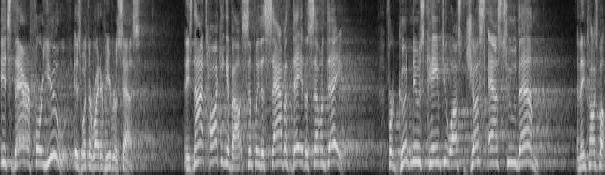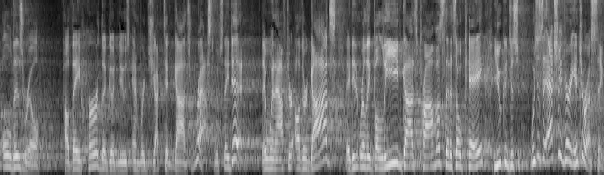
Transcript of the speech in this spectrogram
It's there for you, is what the writer of Hebrews says. And he's not talking about simply the Sabbath day, the seventh day. For good news came to us just as to them. And then he talks about old Israel, how they heard the good news and rejected God's rest, which they did. They went after other gods. They didn't really believe God's promise that it's okay. You can just, which is actually very interesting.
